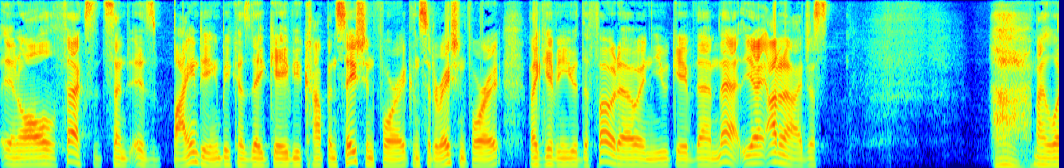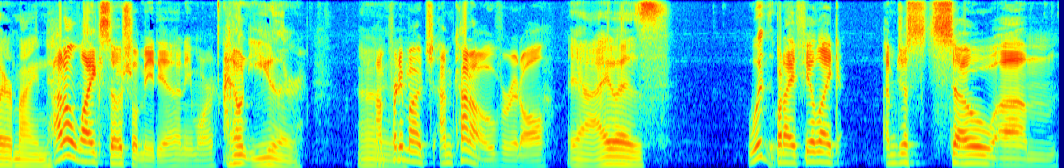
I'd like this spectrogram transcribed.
in all effects it's is binding because they gave you compensation for it consideration for it by giving you the photo and you gave them that yeah i don't know i just my lawyer mind I don't like social media anymore. i don't either I don't I'm either. pretty much I'm kind of over it all. yeah i was what But I feel like I'm just so um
